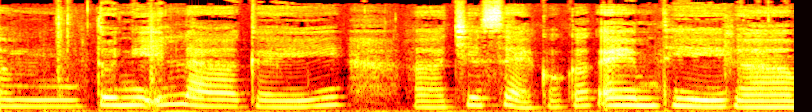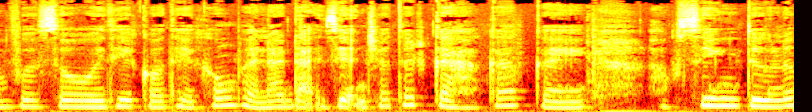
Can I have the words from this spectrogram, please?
Um, tôi nghĩ là cái uh, chia sẻ của các em thì uh, vừa rồi thì có thể không phải là đại diện cho tất cả các cái học sinh từ lớp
